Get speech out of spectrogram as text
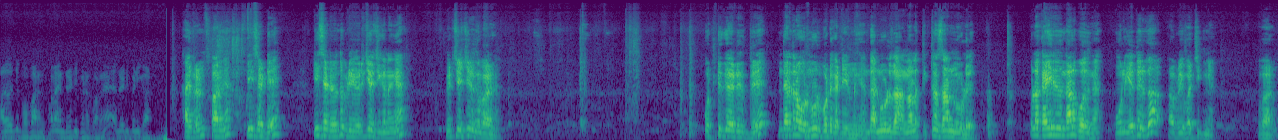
அதை வச்சு இப்போ பாருங்கள் தலையானை ரெடி பண்ண பாருங்கள் ரெடி பண்ணி காட்டு ஹாய் ஃப்ரெண்ட்ஸ் பாருங்கள் டீ டிஷர்ட் வந்து இப்படி விரிச்சு வச்சுக்கணுங்க. விரிச்சு வச்சு இங்கே பாருங்கள் ஒட்டுக்க எடுத்து இந்த இடத்துல ஒரு நூல் போட்டு கட்டிடணுங்க. இந்த நூல் தான். நல்ல திக்னஸான நூல். உள்ள கயிறு இருந்தாலும் போதுங்க. உங்களுக்கு எது இருக்கோ அப்படி வச்சுக்கோங்க. பாருங்க.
